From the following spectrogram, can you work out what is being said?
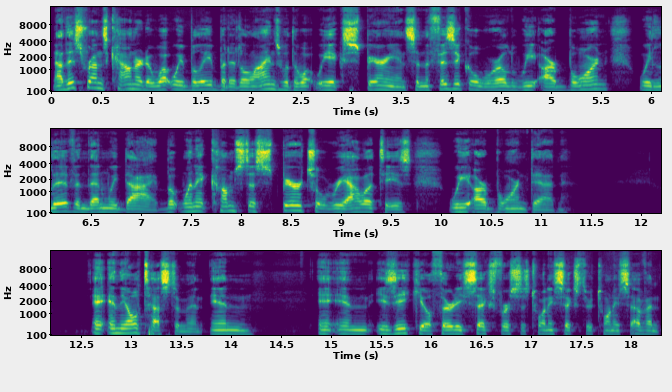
Now, this runs counter to what we believe, but it aligns with what we experience. In the physical world, we are born, we live, and then we die. But when it comes to spiritual realities, we are born dead. In the Old Testament, in in Ezekiel 36, verses 26 through 27,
